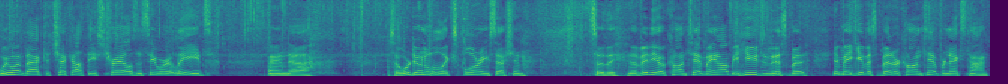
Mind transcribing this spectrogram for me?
we went back to check out these trails and see where it leads. And uh, so we're doing a little exploring session. So the, the video content may not be huge in this, but it may give us better content for next time.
